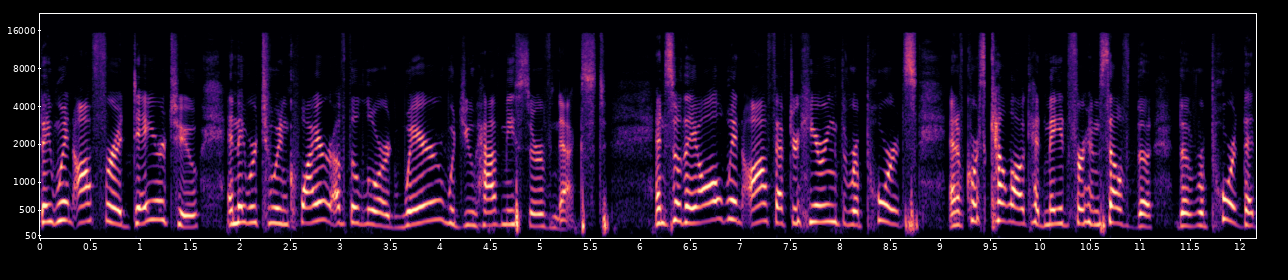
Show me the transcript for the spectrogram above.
They went off for a day or two, and they were to inquire of the Lord, Where would you have me serve next? And so they all went off after hearing the reports. And of course, Kellogg had made for himself the, the report that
